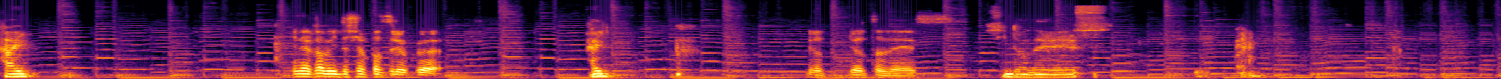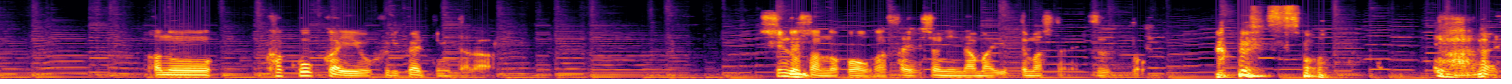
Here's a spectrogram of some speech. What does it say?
はい。田舎ビート瞬発力、はい。りょりょうたです。新藤です。あの、過去回を振り返ってみたら、しんどさんの方が最初に名前言ってましたね、ずっと。そう。はい。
